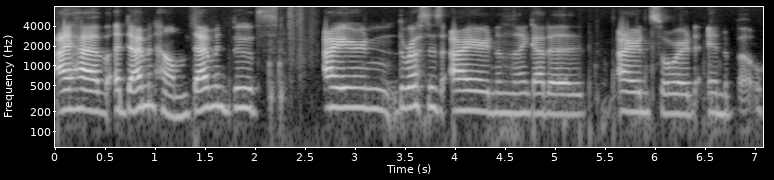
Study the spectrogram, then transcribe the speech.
I have a diamond helm, diamond boots, iron. The rest is iron, and then I got a iron sword and a bow.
